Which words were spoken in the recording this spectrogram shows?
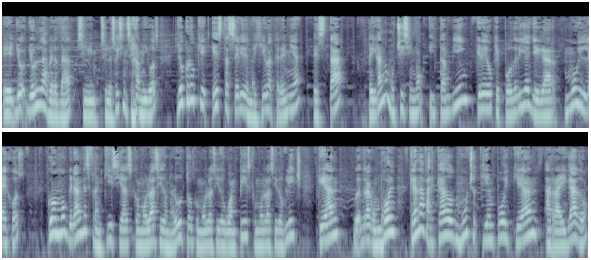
Eh, yo, yo la verdad, si, si les soy sincero amigos, yo creo que esta serie de My Hero Academia está pegando muchísimo y también creo que podría llegar muy lejos como grandes franquicias como lo ha sido Naruto, como lo ha sido One Piece, como lo ha sido Bleach, que han Dragon Ball, que han abarcado mucho tiempo y que han arraigado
